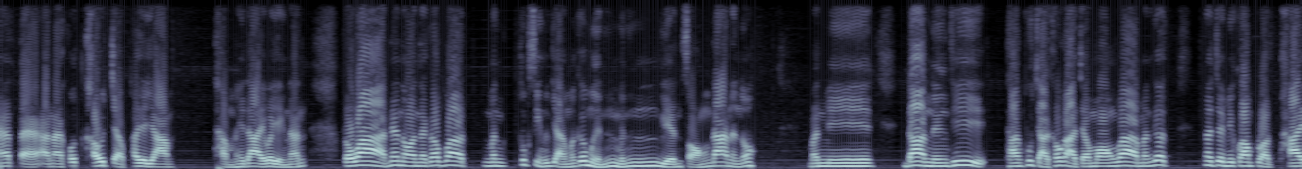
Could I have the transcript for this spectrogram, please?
ฮะแต่อนาคตเขาจะพยายามทำให้ได้ว่าอย่างนั้น เพราะว่าแน่นอนนะครับว่ามันทุกสิ่งทุกอย่างมันก็เหมือนเหมือนเหรียญสองด้านนะเนาะมันมีด้านหนึ่งที่ทางผู้จัดเขาอาจจะมองว่ามันก็น่าจะมีความปลอดภัย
